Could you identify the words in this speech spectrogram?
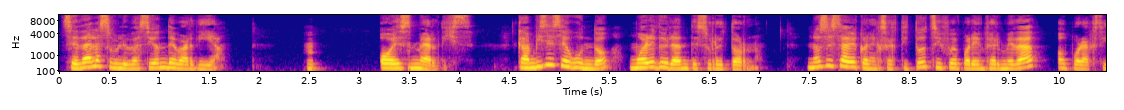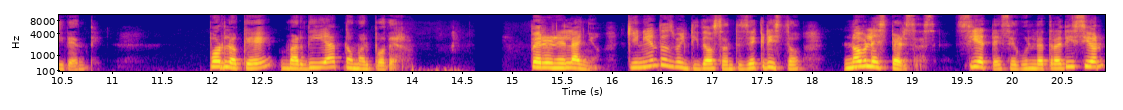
se da la sublevación de Bardía o Esmerdis. Cambises II muere durante su retorno. No se sabe con exactitud si fue por enfermedad o por accidente, por lo que Bardía toma el poder. Pero en el año 522 a.C., nobles persas, siete según la tradición,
